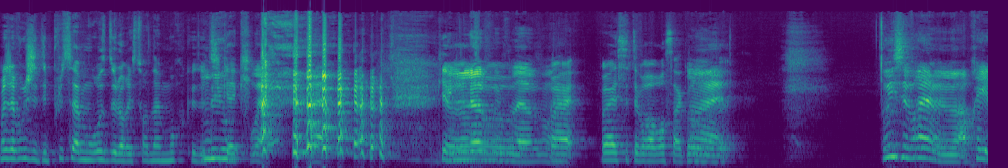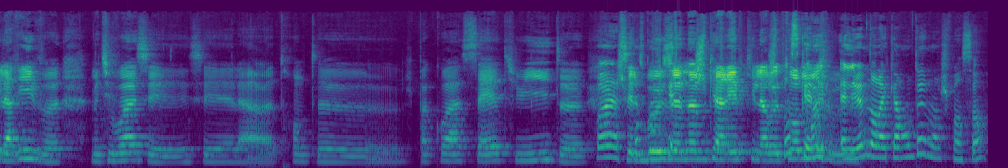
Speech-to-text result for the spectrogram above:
Moi, j'avoue que j'étais plus amoureuse de leur histoire d'amour que de Tikek. ouais. ouais. qui vraiment- love with love, ouais. Ouais, ouais, c'était vraiment ça, quand même. Oui, c'est vrai. euh, Après, il arrive, euh, mais tu vois, c'est c'est la 30, euh, je sais pas quoi, 7, 8. euh, Ouais, c'est le pense beau jeune homme qui arrive, qui la Je pense retourne. qu'elle Moi, est, je- elle est même dans la quarantaine, hein, je pense. Hein.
